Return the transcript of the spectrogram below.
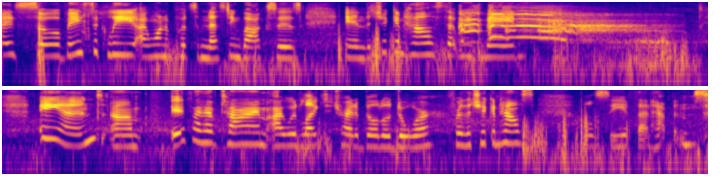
guys, so basically I want to put some nesting boxes in the chicken house that we've made. And um, if I have time, I would like to try to build a door for the chicken house. We'll see if that happens.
